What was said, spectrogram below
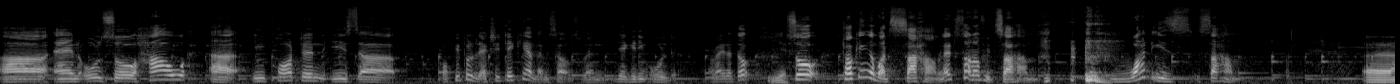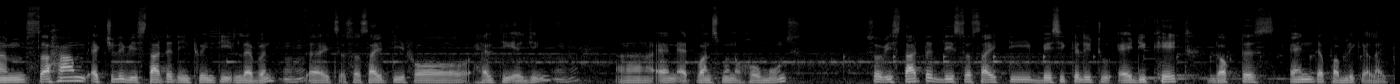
uh, and also how uh, important is uh, for people to actually take care of themselves when they're getting older. All right, Dato. Yes. So talking about Saham, let's start off with Saham. what is Saham? Um, Saham actually we started in 2011. Uh, it's a society for healthy aging uh, and advancement of hormones. So we started this society basically to educate doctors and the public alike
